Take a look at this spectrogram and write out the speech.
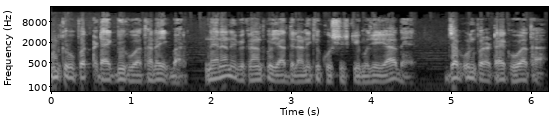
उनके ऊपर अटैक भी हुआ था ना एक बार? नैना ने विक्रांत को याद दिलाने की कोशिश की, मुझे याद है, जब उन पर अटैक हुआ था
